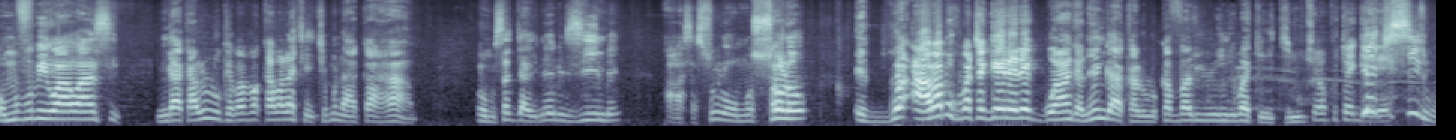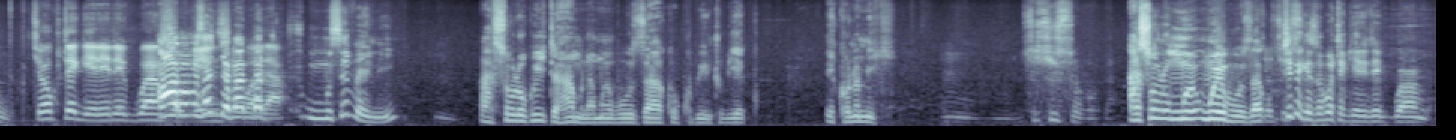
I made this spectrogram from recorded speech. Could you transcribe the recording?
omuvubi wa wansi ng'akalulu ke baba- kabala kyekimu n'akahamu. Omusajja alina ebizimbe asasula omusolo abamu kubategeerera eggwanga naye ng'akalulu kavaluwingibwa kyekimu gekisiru kyokutegeerera eggwanga abo ogenze basajja ba- wala. ba- museveni asobola okuyita hamu namwebuuzaako ku bintu bye economic. Kikisoboka. asobola kisa- kitegeeza oba otegeerera eggwanga.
